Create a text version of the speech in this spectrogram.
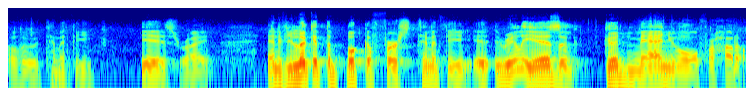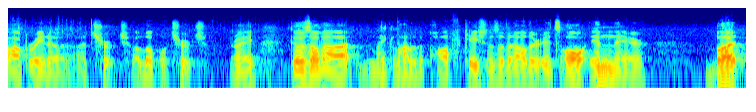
of who Timothy is, right? And if you look at the book of First Timothy, it really is a good manual for how to operate a, a church, a local church, right? Goes about like a lot of the qualifications of an elder. It's all in there. But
